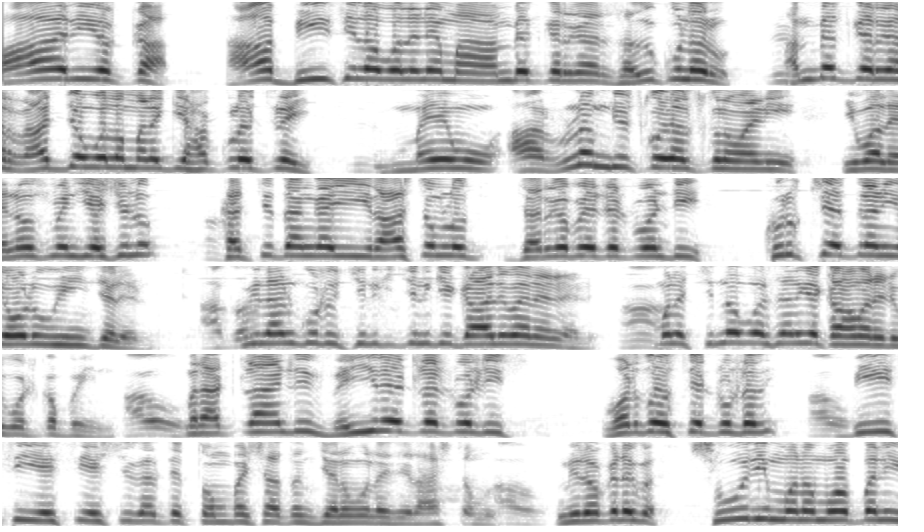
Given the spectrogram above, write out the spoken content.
వారి యొక్క ఆ బీసీల వల్లనే మా అంబేద్కర్ గారు చదువుకున్నారు. అంబేద్కర్ గారు రాజ్యం వల్ల మనకి హక్కులు వచ్చినాయి. మేము ఆ రుణం తీసుకోదలుచుకున్నామని ఇవాళ అనౌన్స్మెంట్ చేసిండు. ఖచ్చితంగా ఈ రాష్ట్రంలో జరగబోయేటటువంటి కురుక్షేత్రాన్ని ఎవడు ఊహించలేడు. వీళ్ళు అనుకుంటూ చినికి చినికి గాలివాని అన్నాడు. మన చిన్న వర్షానికే కామారెడ్డి కొట్టుకపోయింది. మరి అట్లాంటి వెయ్యి రెట్లటువంటి వరద వస్తే ఎట్లుంటది. బీసీ ఎస్సీ ఎస్టీ కలిపితే తొంభై శాతం జనం ఉన్నది రాష్ట్రంలో. మీరు ఒకటే సూది మొనమోపని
